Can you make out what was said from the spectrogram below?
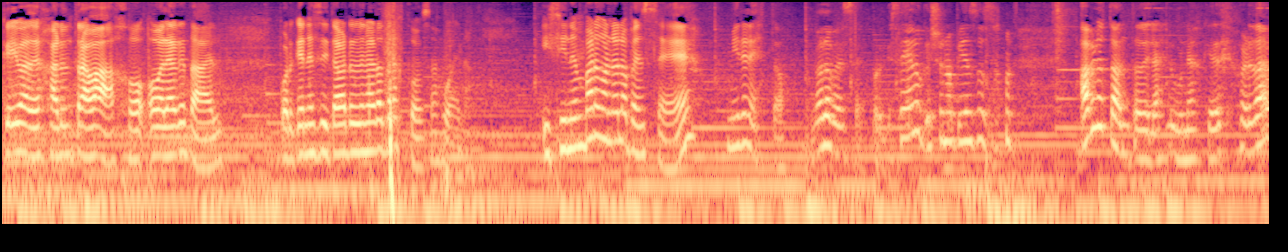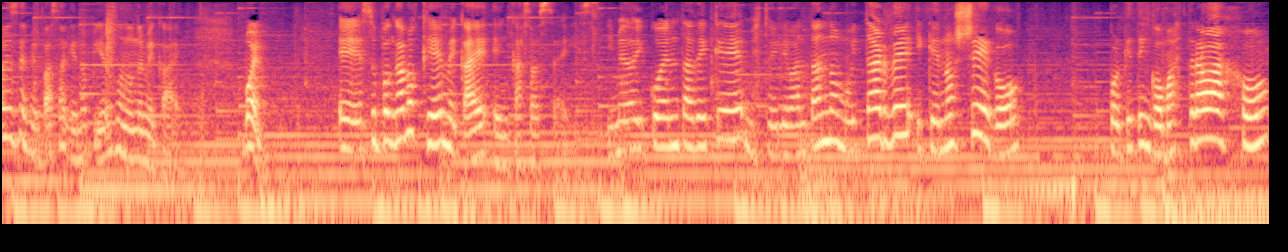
que iba a dejar un trabajo. Hola, ¿qué tal? porque necesitaba ordenar otras cosas. Bueno, y sin embargo no lo pensé, ¿eh? Miren esto, no lo pensé, porque hay algo que yo no pienso, hablo tanto de las lunas que de verdad a veces me pasa que no pienso en dónde me cae. Bueno, eh, supongamos que me cae en casa 6 y me doy cuenta de que me estoy levantando muy tarde y que no llego porque tengo más trabajo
